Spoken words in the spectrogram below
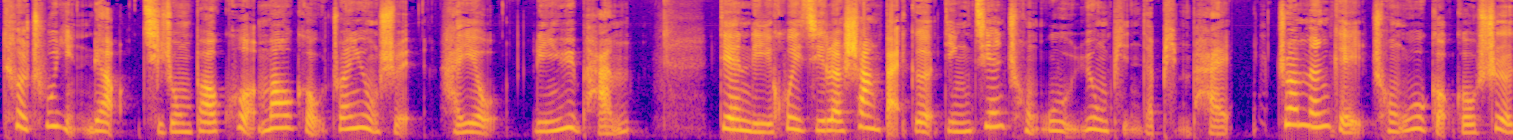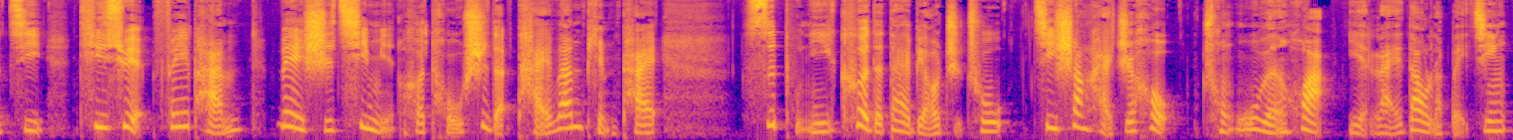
特殊饮料，其中包括猫狗专用水，还有淋浴盘。店里汇集了上百个顶尖宠物用品的品牌。专门给宠物狗狗设计 T 恤、飞盘、喂食器皿和头饰的台湾品牌斯普尼克的代表指出，继上海之后，宠物文化也来到了北京。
